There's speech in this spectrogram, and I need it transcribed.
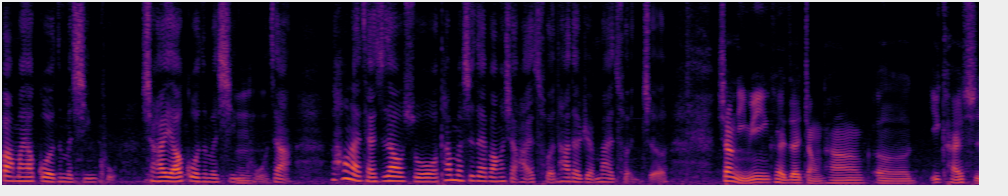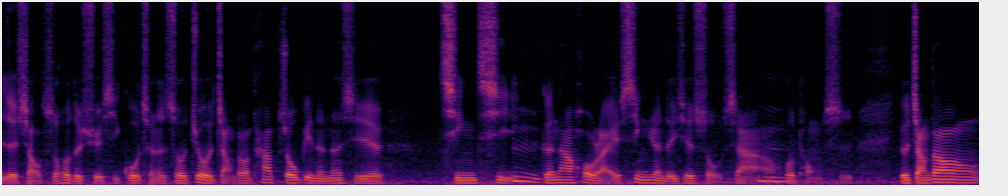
爸妈要过得这么辛苦，小孩也要过这么辛苦，这样。那后来才知道说他们是在帮小孩存他的人脉存折。像里面一开始在讲他呃一开始的小时候的学习过程的时候，就有讲到他周边的那些亲戚，嗯。跟他后来信任的一些手下嗯。或同事，有讲到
